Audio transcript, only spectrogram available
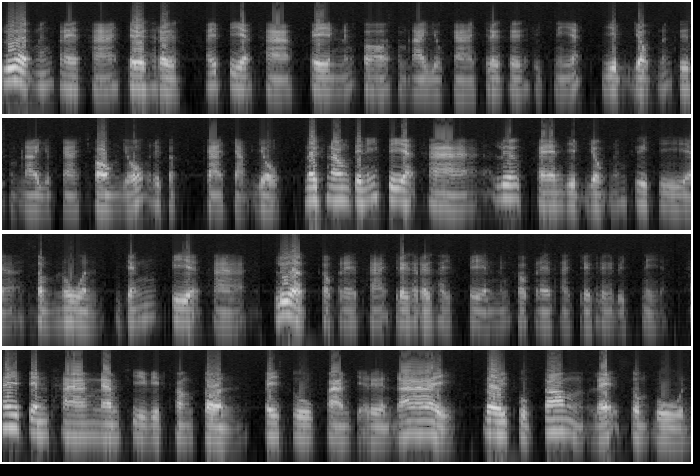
เลือกនឹងแปลថាជ្រើសរើសហើយពាក្យថាពេលហ្នឹងក៏សំដៅយកការជ្រើសរើសដូចគ្នាយិបយកហ្នឹងគឺសំដៅយកការឆងយកឬក៏ការចាប់យកនៅក្នុងទីនេះពាក្យថាเลือกแฟนយិបយកហ្នឹងគឺជាសំនួនអញ្ចឹងពាក្យថា เลือกក៏แปลថាជ្រើសរើសហើយពេលហ្នឹងក៏แปลថាជ្រើសរើសដូចគ្នាให้เป็นทางนำชีวิตของตนไปสู่ความเจริญได้ โดยถูกต้องและสมบูรณ์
